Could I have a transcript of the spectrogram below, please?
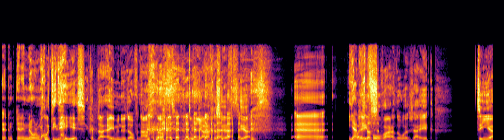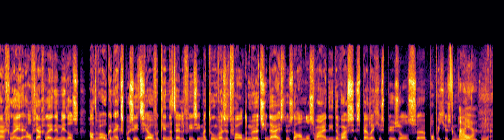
een, een enorm goed idee is. Ik heb daar één minuut over nagedacht en toen ja gezegd. Ja. Eh, ja, Op dus één dat is, voorwaarde hoor, zei ik. Tien jaar geleden, elf jaar geleden inmiddels, hadden we ook een expositie over kindertelevisie. Maar toen was het vooral de merchandise, dus de handelswaar die er was. Spelletjes, puzzels, eh, poppetjes, noem maar Ah op. ja. Ja.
